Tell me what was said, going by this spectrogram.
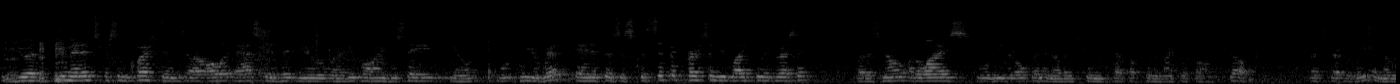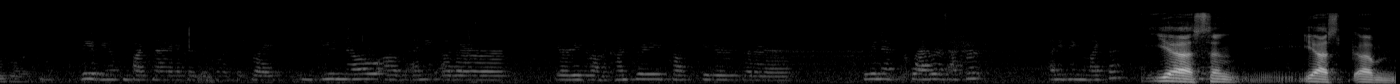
So we do have a few minutes for some questions. Uh, All I ask is that you, when I do call on you, just say, you know, who you're with, and if there's a specific person you'd like to address it, let us know. Otherwise, we'll leave it open and others can step up to the microphone. So, let's start with Lee and then we'll go to. Leah Bino from Fox Nine, I guess it would be for Mr. Choi. Do you know of any other areas around the country, prosecutors that are doing a collaborative effort? Anything like this? Yes, and, yes, um,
